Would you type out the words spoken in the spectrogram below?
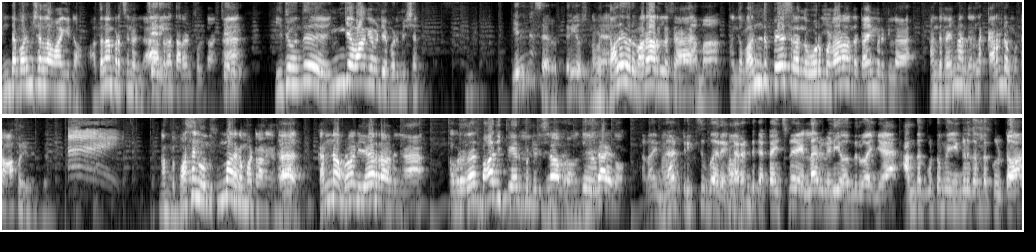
அந்த பர்மிஷன்லாம் வாங்கிட்டோம். அதெல்லாம் பிரச்சனை இல்ல. அதெல்லாம் தரேன்னு சொல்லிட்டாங்க. சரி. இது வந்து இங்க வாங்க வேண்டிய பர்மிஷன் என்ன சார்? தெரிய நம்ம தலைவர் வராருல சார். ஆமா. அந்த வந்து பேசுற அந்த ஒரு மணி நேரம் அந்த டைம் இருக்குல்ல அந்த டைம்ல அந்த இடத்துல கரண்ட்டை மட்டும் ஆஃப் பண்ணிடுங்க. நம்ம பசங்க வந்து சும்மா இருக்க மாட்டானுங்க சார். கண்ணா அப்புறம் ஏறுறானுங்க. அப்புறம் ஏதாவது பாதிப்பு ஏற்பட்டுடுச்சுன்னா அப்புறம் வந்து இதாயிடும். ஆனா என்ன ட்ரிக்ஸ் பாரு. கரண்ட் கட் ஆயிடுச்சுன்னா எல்லாரும் வெளியே வந்துருவாங்க. அந்த கூட்டமும் எங்களுக்கு அந்த கூட்டம்.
